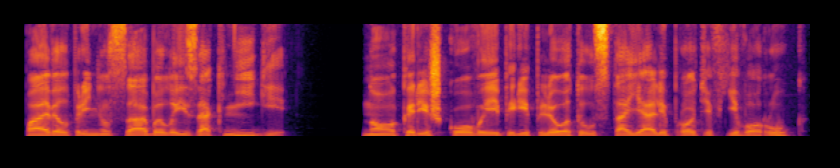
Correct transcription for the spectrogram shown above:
Павел принялся было из-за книги, но корешковые переплеты устояли против его рук,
